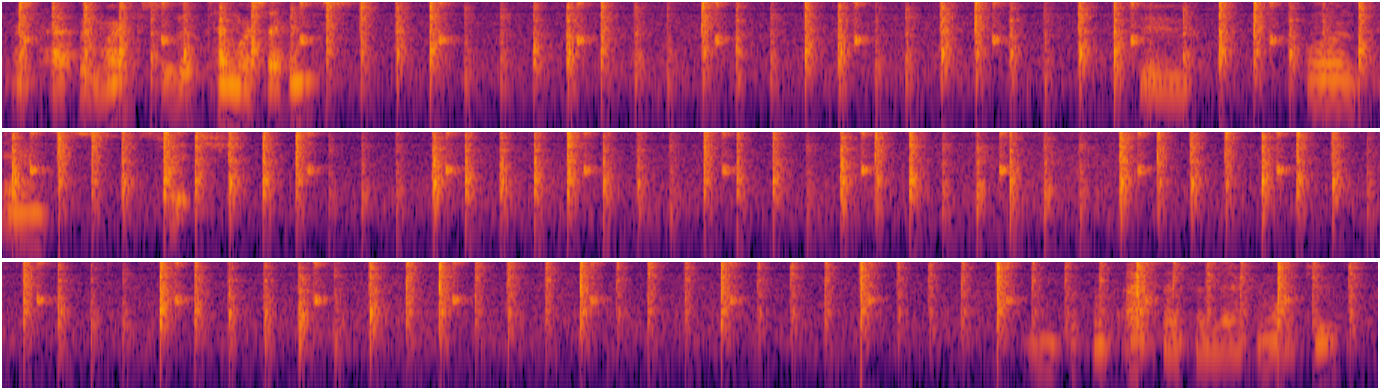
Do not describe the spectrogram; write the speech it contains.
at the halfway mark, so we've got 10 more seconds. Two, one, and switch. You can put some accents in there if you want to.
